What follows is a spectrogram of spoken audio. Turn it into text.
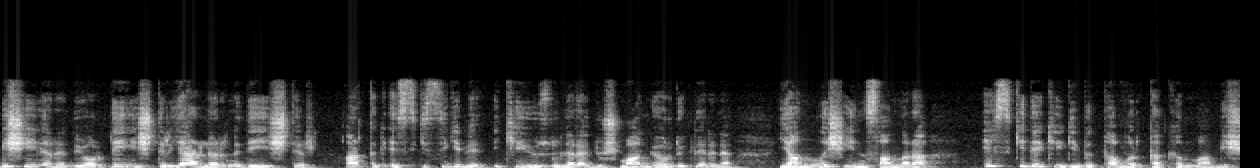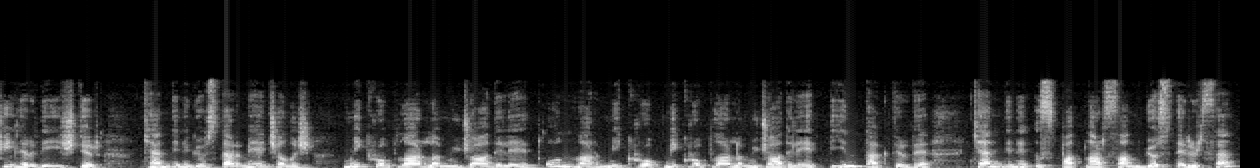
Bir şeylere diyor değiştir yerlerini değiştir artık eskisi gibi iki yüzlülere düşman gördüklerine yanlış insanlara eskideki gibi tavır takınma bir şeyleri değiştir kendini göstermeye çalış mikroplarla mücadele et. Onlar mikrop mikroplarla mücadele ettiğin takdirde kendini ispatlarsan gösterirsen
